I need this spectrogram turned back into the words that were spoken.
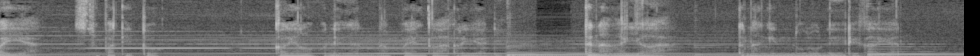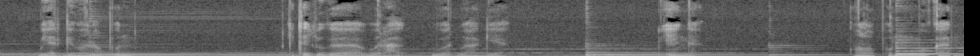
Apa iya secepat itu kalian lupa dengan apa yang telah terjadi? Tenang aja lah, tenangin dulu diri kalian. Biar gimana pun kita juga berhak buat bahagia. Iya enggak? Walaupun bukan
